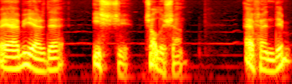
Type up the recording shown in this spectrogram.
veya bir yerde işçi, çalışan efendim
